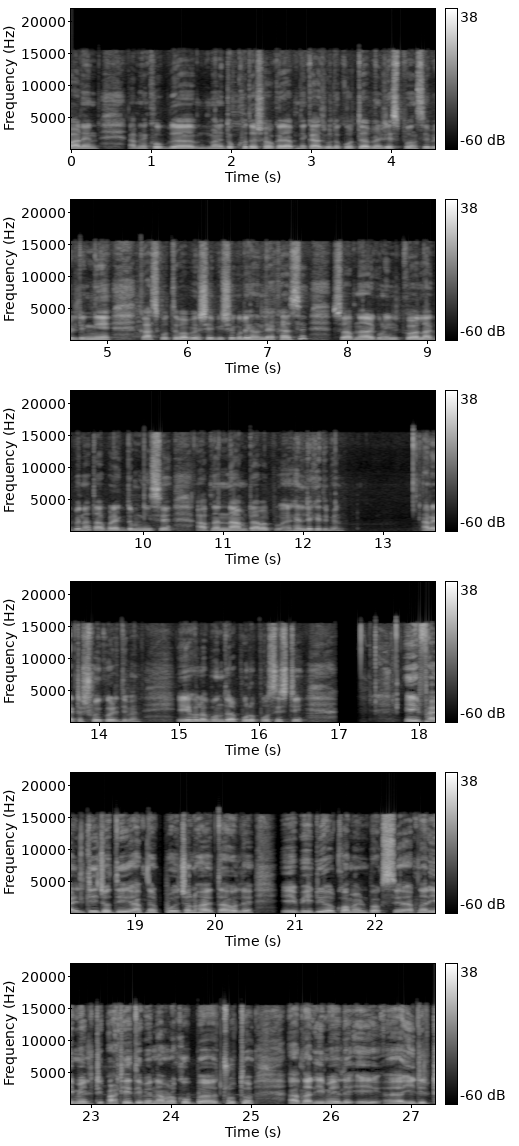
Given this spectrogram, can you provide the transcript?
পারেন, আপনি খুব মানে দক্ষতা সহকারে আপনি কাজগুলো করতে পারবেন রেসপন্সিবিলিটি নিয়ে কাজ করতে পারবেন, সেই বিষয়গুলো এখানে লেখা আছে। সো আপনার আর কোনো এডিট করা লাগবে না। তারপর একদম নিচে আপনার নামটা আবার এখানে লিখে দেবেন। আর একটা সই করে দেবেন। এই হলো বন্ধুরা পুরো প্রসেসটি এই ফাইলটি যদি আপনার প্রয়োজন হয় তাহলে এই ভিডিওর কমেন্ট বক্সে আপনার ইমেলটি পাঠিয়ে দিবেন। আমরা খুব দ্রুত আপনার ইমেলে এই এডিট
